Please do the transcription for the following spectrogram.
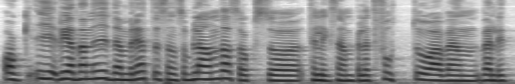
och i, redan i den berättelsen så blandas också till exempel ett foto av en väldigt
